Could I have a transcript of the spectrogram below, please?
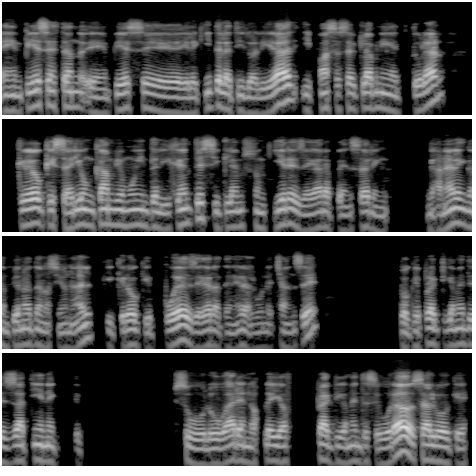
empiece, estando, empiece, le quite la titularidad y pase a ser Klubnik el titular. Creo que sería un cambio muy inteligente si Clemson quiere llegar a pensar en ganar el campeonato nacional, que creo que puede llegar a tener alguna chance porque prácticamente ya tiene eh, su lugar en los playoffs prácticamente asegurado, salvo que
